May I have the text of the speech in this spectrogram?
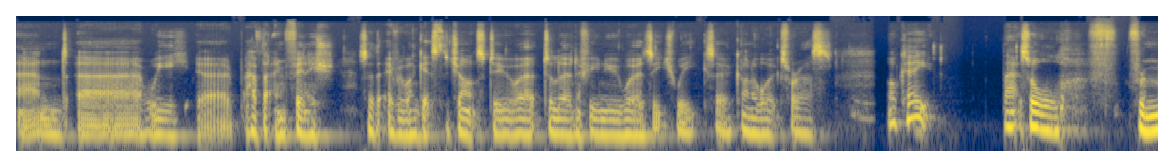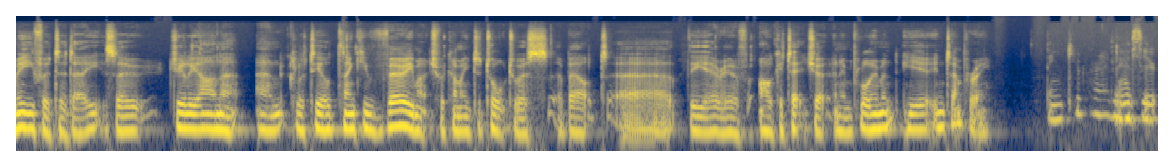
and uh, we uh, have that in Finnish, so that everyone gets the chance to uh, to learn a few new words each week. So it kind of works for us. Okay, that's all f- from me for today. So Juliana and Clotilde, thank you very much for coming to talk to us about uh, the area of architecture and employment here in Tampere. thank you for having Thank us. you.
